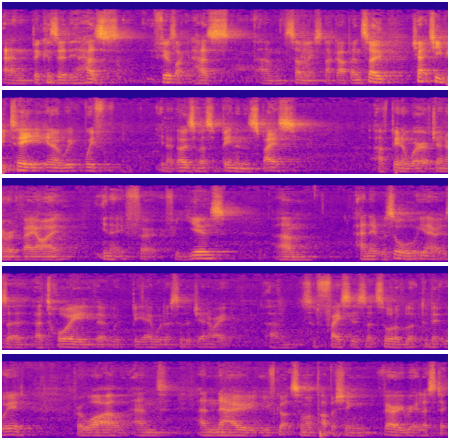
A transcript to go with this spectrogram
and because it has, it feels like it has um, suddenly snuck up. And so ChatGPT, you know, we, we've you know, those of us have been in the space have been aware of generative AI, you know, for, for years. Um, and it was all, you know, it was a, a, toy that would be able to sort of generate um, sort of faces that sort of looked a bit weird. for a while, and and now you've got someone publishing very realistic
